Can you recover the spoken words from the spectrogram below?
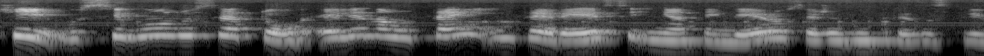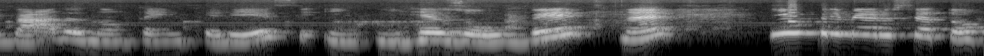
que o segundo setor ele não tem interesse em atender, ou seja, as empresas privadas não têm interesse em, em resolver, né? E o primeiro setor,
